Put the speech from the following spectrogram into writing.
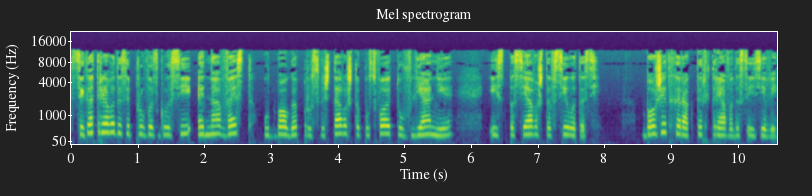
сега трябва да се провъзгласи една вест от Бога, просвещаваща по своето влияние и спасяваща в силата си. Божият характер трябва да се изяви.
